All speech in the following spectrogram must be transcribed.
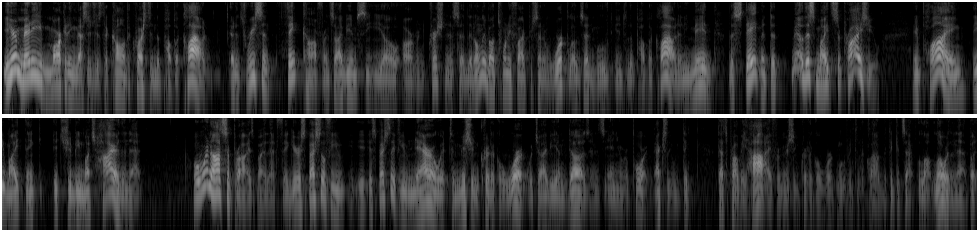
You hear many marketing messages that call into question the public cloud. At its recent Think conference, IBM CEO Arvind Krishna said that only about 25% of workloads had moved into the public cloud. And he made the statement that you know, this might surprise you, implying that you might think it should be much higher than that. Well, we're not surprised by that figure, especially if you, especially if you narrow it to mission critical work, which IBM does in its annual report. Actually, we think that's probably high for mission critical work moving to the cloud. We think it's a lot lower than that, but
